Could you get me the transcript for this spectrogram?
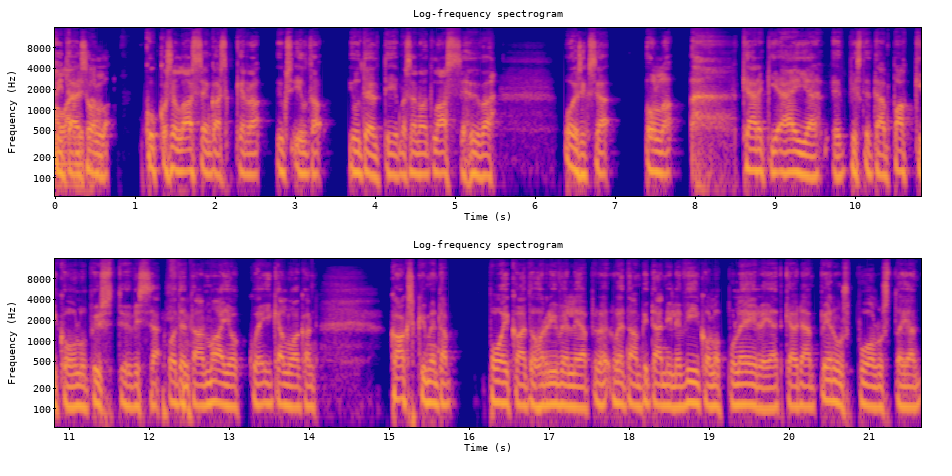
Pitäisi olla. Kukkosen Lassen kanssa kerran yksi ilta juteltiin. Mä sanoin, että Lasse, hyvä. Voisitko sä olla kärkiäijä, että pistetään pakkikoulu pystyyn, missä otetaan maajoukkueen ikäluokan 20 poikaa tuohon rivelle ja ruvetaan pitää niille viikonloppuleirejä, että käydään peruspuolustajan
